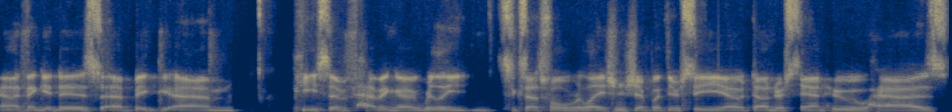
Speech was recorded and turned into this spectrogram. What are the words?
And I think it is a big um, piece of having a really successful relationship with your CEO to understand who has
